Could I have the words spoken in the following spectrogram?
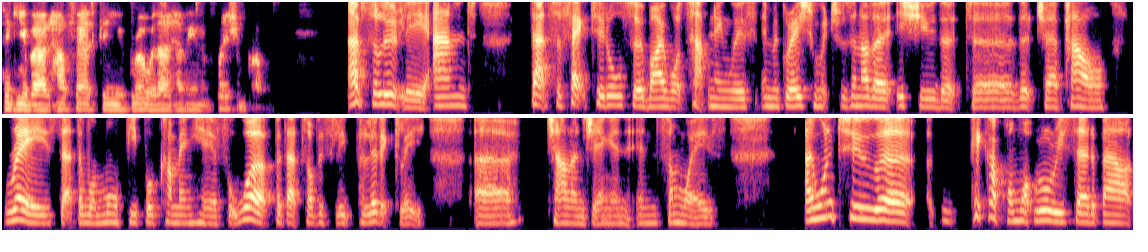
thinking about how fast can you grow without having an inflation problem. Absolutely, and that's affected also by what's happening with immigration, which was another issue that uh, that Chair Powell raised that there were more people coming here for work, but that's obviously politically uh, challenging in in some ways. I want to uh, pick up on what Rory said about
